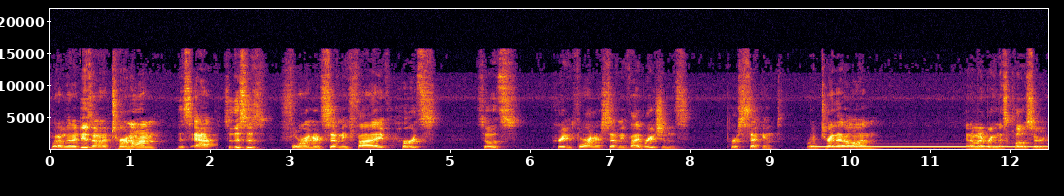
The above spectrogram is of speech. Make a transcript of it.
What I'm going to do is I'm going to turn on this app. So this is 475 hertz. So it's creating 470 vibrations per second. We're going to turn that on. And I'm going to bring this closer.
